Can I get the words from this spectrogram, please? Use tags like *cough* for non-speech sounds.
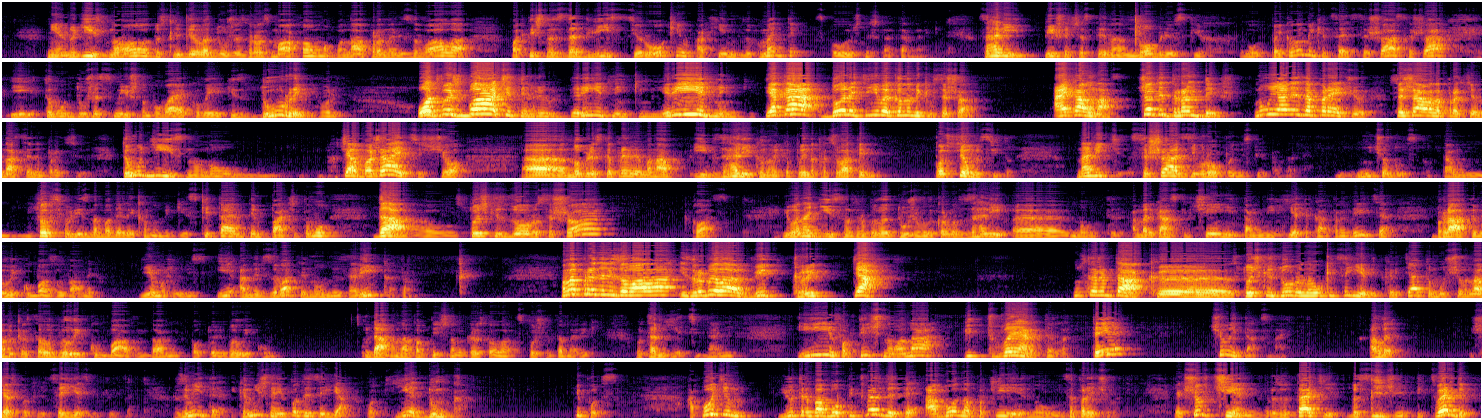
Ні, ну дійсно, дослідила дуже з розмахом. Вона проаналізувала фактично за 200 років архівні документи Сполучених Штатів Америки. Взагалі, більша частина Нобелівських, ну, по економіці це США, США, і тому дуже смішно буває, коли якийсь дурень говорить, от ви ж бачите, говорю, рідненькі рідненькі, яка доля тіньової економіки в США? А яка у нас? Що ти трандиш? Ну я не заперечую, в США вона працює, в нас це не працює. Тому дійсно, ну, хоча вважається, що Нобелівська премія, вона і взагалі економіка повинна працювати по всьому світу. Навіть США з Європою не співпадає. Нічого близько. Там зовсім різна модель економіки. З Китаєм тим паче. Тому, да, з точки зору США, клас. І вона дійсно зробила дуже велику роботу. Взагалі, е, ну, американські вчені, там в них є така традиція, брати велику базу даних, є можливість, і аналізувати, ну, не за рік, а там. Вона проаналізувала і зробила відкриття. Ну, скажімо так, е, з точки зору науки це є відкриття, тому що вона використала велику базу даних, повторюю, велику. Так, да, вона фактично використовувала Сполучені Америки, бо там є ці дані. І фактично вона підтвердила те, що ви і так знаєте. Але, ще раз повторюю, це є відкриття. Розумієте, економічна гіпотеза як? От є думка. Гіпотеза. А потім її треба або підтвердити, або навпаки ну, заперечувати. Якщо вчений в результаті дослідження підтвердив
